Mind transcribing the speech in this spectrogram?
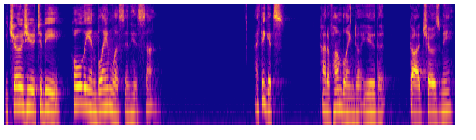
He chose you to be holy and blameless in His Son. I think it's kind of humbling, don't you, that God chose me?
